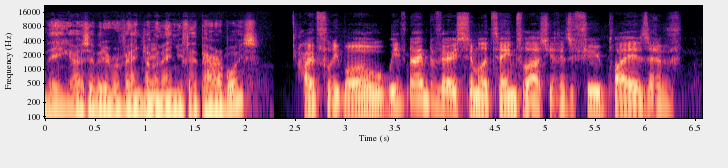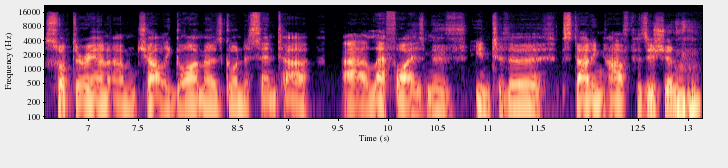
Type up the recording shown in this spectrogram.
there you go. So a bit of revenge on the menu for the Paraboys. Hopefully, well, we've named a very similar team to last year. There's a few players that have swapped around. Um, Charlie Geimer has gone to centre. Uh, Laffey has moved into the starting half position. Mhm.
